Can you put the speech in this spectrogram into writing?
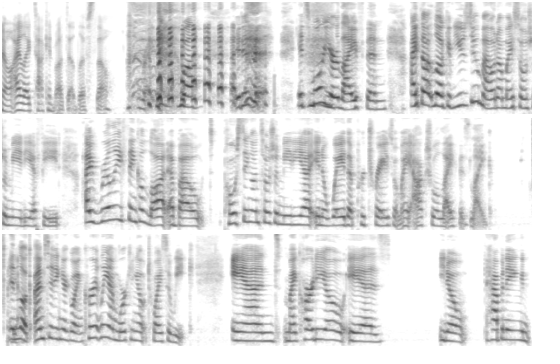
no, I like talking about deadlifts though. Right. well, it is. It's more your life than I thought. Look, if you zoom out on my social media feed, I really think a lot about posting on social media in a way that portrays what my actual life is like. And Yeah. look, I'm sitting here going, currently I'm working out twice a week. And my cardio is, you know, happening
